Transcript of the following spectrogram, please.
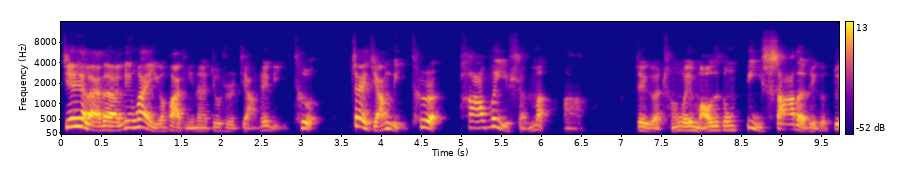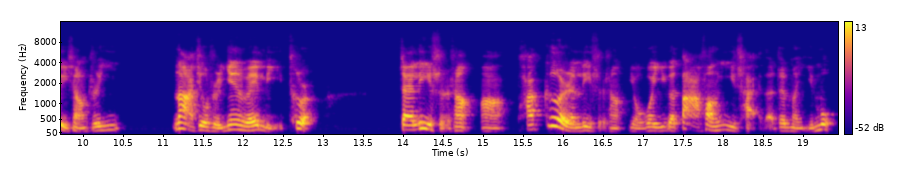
接下来的另外一个话题呢，就是讲这李特，再讲李特他为什么啊这个成为毛泽东必杀的这个对象之一，那就是因为李特。在历史上啊，他个人历史上有过一个大放异彩的这么一幕，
